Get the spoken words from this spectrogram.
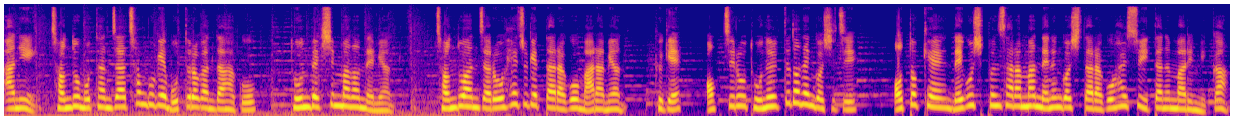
아니, 전도 못한 자 천국에 못 들어간다 하고 돈 110만원 내면 전도한 자로 해주겠다라고 말하면 그게 억지로 돈을 뜯어낸 것이지 어떻게 내고 싶은 사람만 내는 것이다라고 할 수 있다는 말입니까?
